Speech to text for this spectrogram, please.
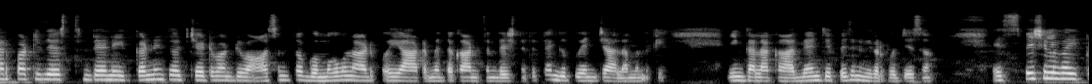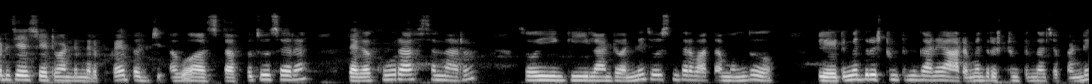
ఏర్పాట్లు చేస్తుంటేనే ఇక్కడి నుంచి వచ్చేటువంటి వాసనతో గుమ్మగుమ్మలు ఆడిపోయి ఆట మీద కాన్సన్ట్రేషన్ అయితే తగ్గిపోయింది చాలా మందికి ఇంకా అలా కాదులే అని చెప్పేసి నేను ఇక్కడికి వచ్చేసాం. ఎస్పెషల్గా ఇక్కడ చేసేటువంటి మిరపకాయ బజ్జి. అగో ఆ స్టఫ్ చూసారా? తెగ కూరేస్తున్నారు. సో ఇంక ఇలాంటివన్నీ చూసిన తర్వాత ముందు ప్లేట్ మీద దృష్టి ఉంటుంది కానీ ఆట మీద దృష్టి ఉంటుందో చెప్పండి.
